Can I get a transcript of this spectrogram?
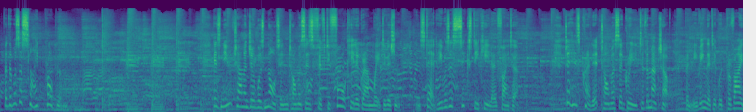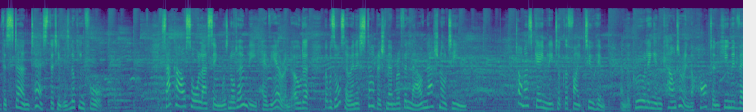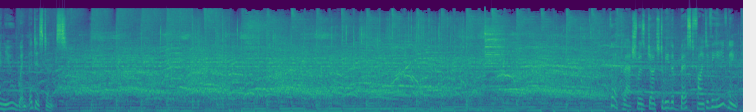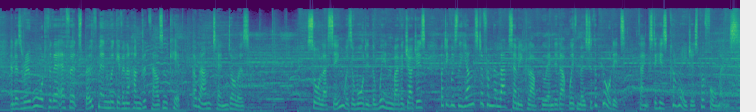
but there was a slight problem. His new challenger was not in Thomas's 54 kilogram weight division. Instead, he was a 60 kilo fighter. To his credit, Thomas agreed to the matchup, believing that it would provide the stern test that he was looking for. Sakao Saw Singh was not only heavier and older, but was also an established member of the Lao national team. Thomas gamely took the fight to him, and the grueling encounter in the hot and humid venue went the distance. Clash was judged to be the best fight of the evening, and as a reward for their efforts, both men were given 100,000 kip, around $10. Saw Singh was awarded the win by the judges, but it was the youngster from the Ladsemi club who ended up with most of the plaudits, thanks to his courageous performance.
